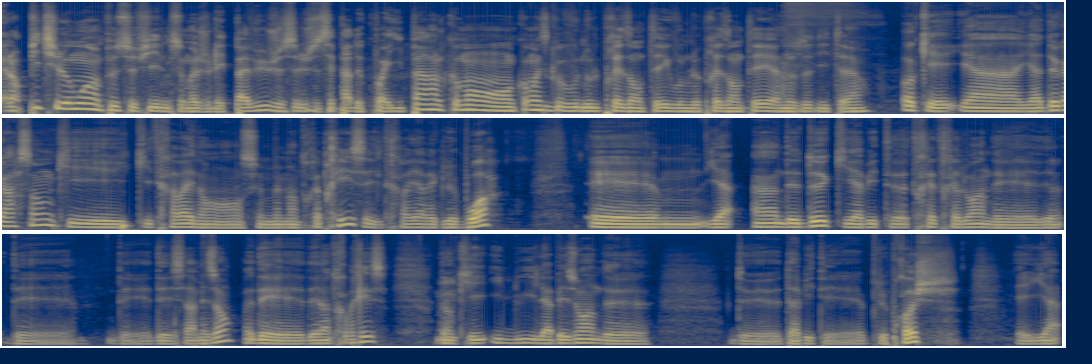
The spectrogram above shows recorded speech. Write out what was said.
Alors pitchez-le-moi un peu ce film, parce que moi je l'ai pas vu, je sais, je sais pas de quoi il parle. Comment, comment est-ce que vous nous le présentez, que vous me le présentez à nos auditeurs? Ok, il y a, il y a deux garçons qui, qui travaillent dans cette même entreprise. Ils travaillent avec le bois. Et hum, il y a un des deux qui habite très très loin de, de sa maison, de, l'entreprise. Donc il, il- lui, il a besoin d'habiter plus proche. Et il y a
